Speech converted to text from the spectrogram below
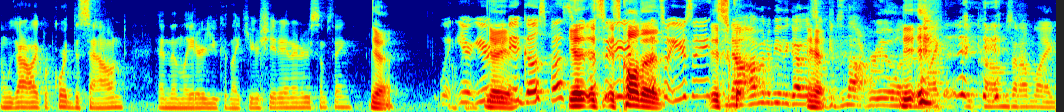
and we gotta like record the sound and then later you can like hear shit in it or something. Yeah. Wait, you're you're Yeah, gonna yeah. be a Ghostbuster? Yeah, That's it's- it's called a- That's what you're saying. It's no, ca- I'm gonna be the guy that's Yeah. like, it's not real, and then like it comes and I'm like,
